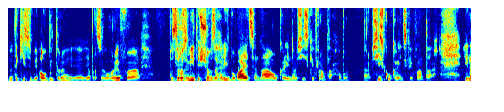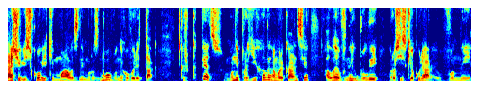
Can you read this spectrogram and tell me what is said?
ну такі собі аудитори. е, Я про це говорив. е, Зрозуміти, що взагалі відбувається на україно-російських фронтах або на російсько-українських фронтах. І наші військові, які мали з ними розмову, вони говорять так. Кажу, капець, вони приїхали, американці, але в них були російські окуляри. Вони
